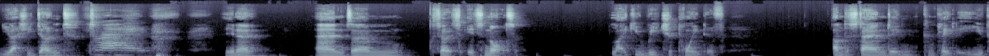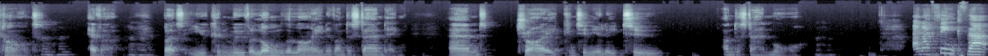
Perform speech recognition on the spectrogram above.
you actually don't. Right. You know, and um, so it's it's not like you reach a point of understanding completely. You can't mm-hmm. ever, mm-hmm. but you can move along the line of understanding and try continually to understand more. Mm-hmm. and i think that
